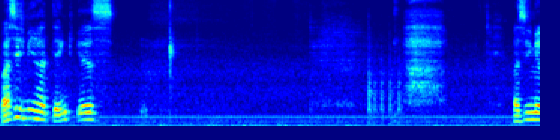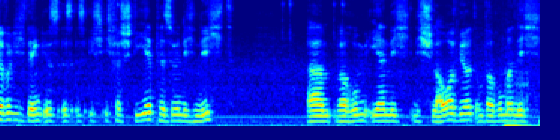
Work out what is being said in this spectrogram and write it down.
Was ich mir halt denke ist, was ich mir wirklich denke ist, ist, ist ich, ich verstehe persönlich nicht, ähm, warum er nicht, nicht schlauer wird und warum er nicht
